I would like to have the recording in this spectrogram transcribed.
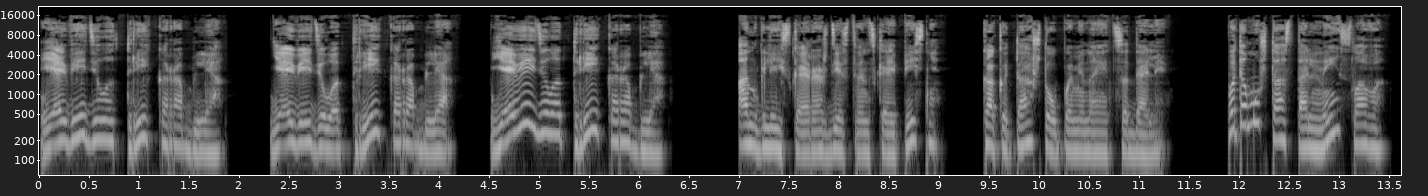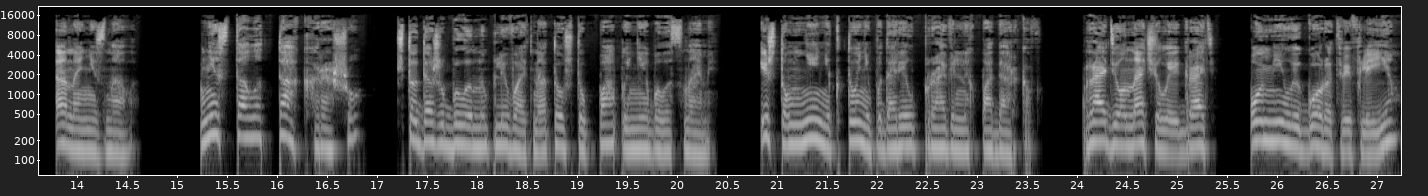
«Я видела три корабля, я видела три корабля, я видела три корабля». Английская рождественская песня, как и та, что упоминается далее. Потому что остальные слова она не знала. Мне стало так хорошо, что даже было наплевать на то, что папы не было с нами и что мне никто не подарил правильных подарков. Радио начало играть «О, милый город Вифлеем»,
